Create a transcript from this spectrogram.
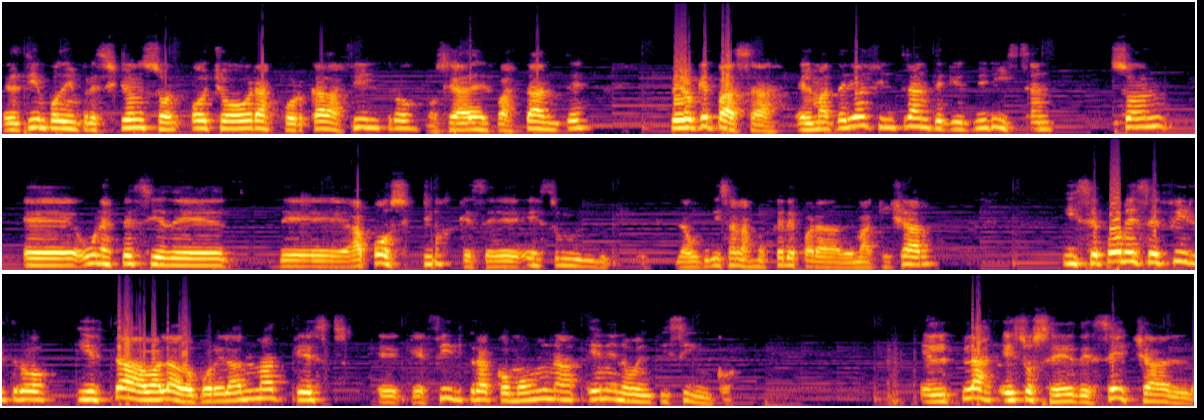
El tiempo de impresión son 8 horas por cada filtro, o sea, es bastante. Pero ¿qué pasa? El material filtrante que utilizan son eh, una especie de, de apósitos que se, es un, la utilizan las mujeres para demaquillar. Y se pone ese filtro y está avalado por el ANMAT que, es, eh, que filtra como una N95 el eso se desecha, el,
